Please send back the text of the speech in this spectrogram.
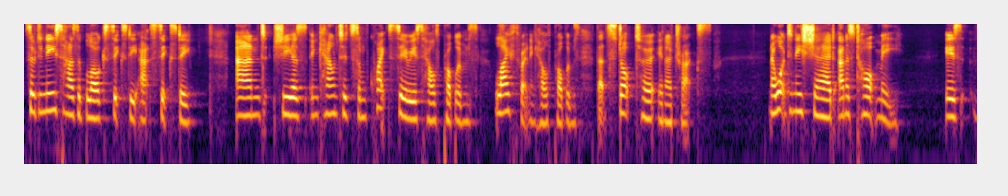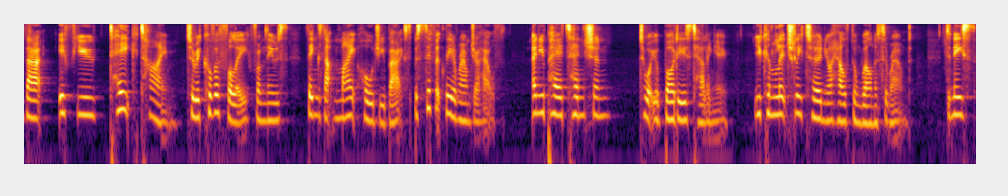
So, Denise has a blog, 60 at 60, and she has encountered some quite serious health problems, life threatening health problems that stopped her in her tracks. Now, what Denise shared and has taught me is that if you take time to recover fully from those things that might hold you back, specifically around your health, and you pay attention to what your body is telling you. You can literally turn your health and wellness around. Denise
